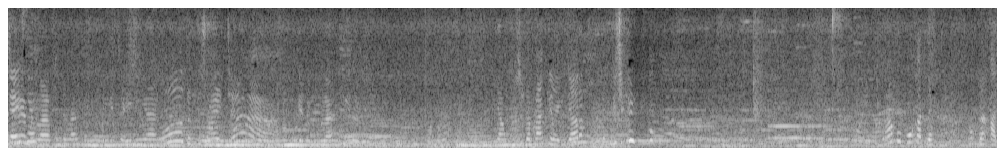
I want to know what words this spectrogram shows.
Guys ya. Oh tentu saja. Belaki tadi. Yang sudah belaki lagi jarang berbicara itu. Itu berapa pokat ya? Oh pokat.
